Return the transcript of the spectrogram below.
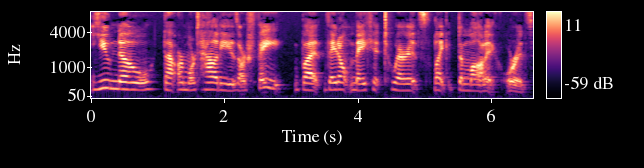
you know that our mortality is our fate, but they don't make it to where it's like demotic or it's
